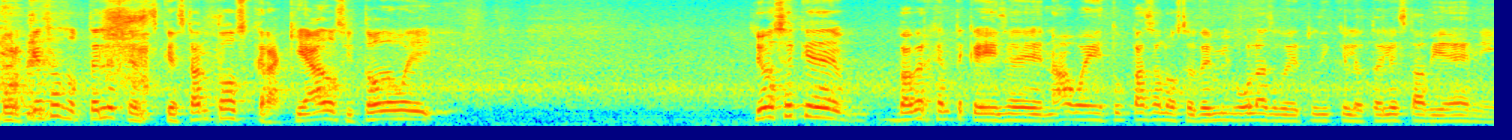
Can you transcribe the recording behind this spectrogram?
Porque esos hoteles que, que están todos craqueados y todo, güey. Yo sé que va a haber gente que dice, no, güey, tú pásalos, te doy mil bolas, güey, tú di que el hotel está bien y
